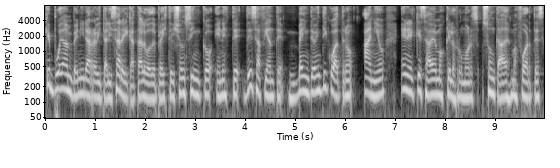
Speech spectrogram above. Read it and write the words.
que puedan venir a revitalizar el catálogo de PlayStation 5 en este desafiante 2024 año en el que sabemos que los rumores son cada vez más fuertes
